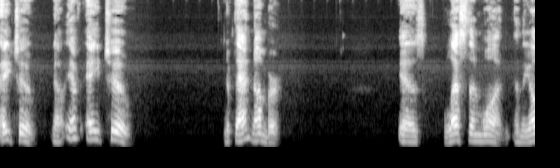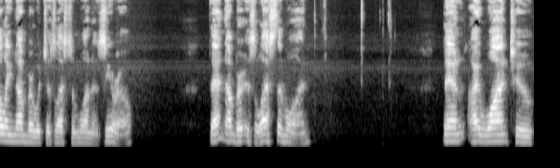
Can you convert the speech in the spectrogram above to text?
A2. Now, if A2, if that number is less than 1, and the only number which is less than 1 is 0, that number is less than 1, then I want to,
